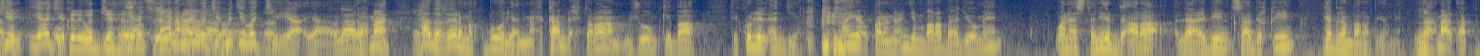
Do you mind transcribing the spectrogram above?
يجب يجب ممكن يوجه يجب لا لا ما. يوجه متى يوجه يا يا عبد. الرحمن إيه. هذا غير مقبول يعني مع كامل احترام نجوم كبار في كل الأندية ما يعقل أنا عندي مباراة بعد يومين وأنا أستنير بآراء لاعبين سابقين قبل المباراة بيومين. ما, نعم. ما أعتقد.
